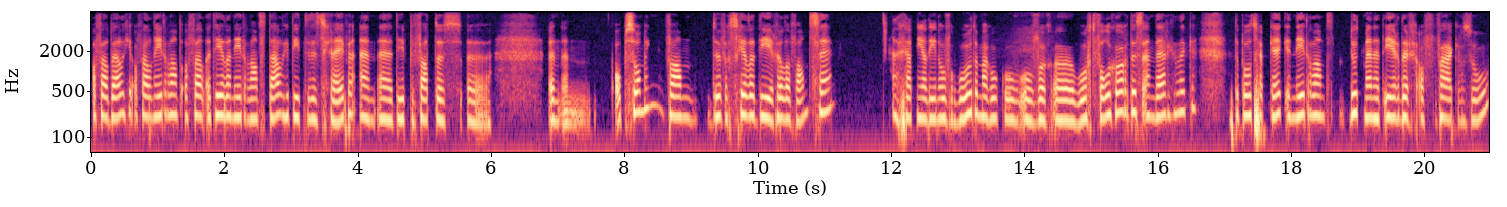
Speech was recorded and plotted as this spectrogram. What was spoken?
ofwel België, ofwel Nederland, ofwel het hele Nederlandse taalgebied te schrijven. En uh, die bevat dus uh, een, een opsomming van de verschillen die relevant zijn. Het gaat niet alleen over woorden, maar ook over woordvolgordes en dergelijke. De boodschap, kijk, in Nederland doet men het eerder of vaker zo.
